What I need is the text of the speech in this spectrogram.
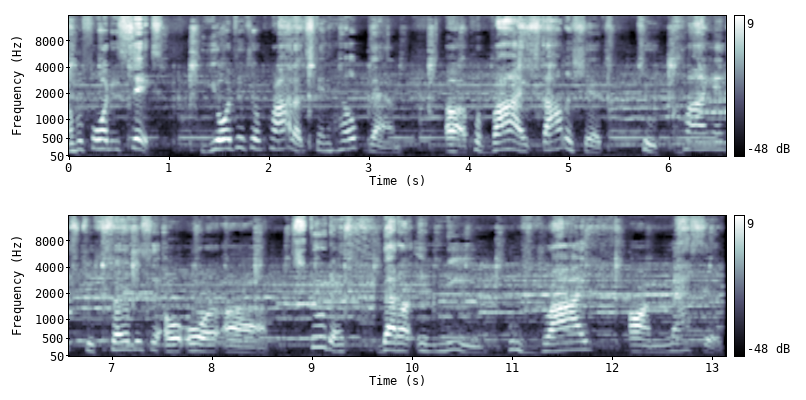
Number 46, your digital products can help them uh, provide scholarships to clients, to services, or, or uh, students that are in need, whose drive are massive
